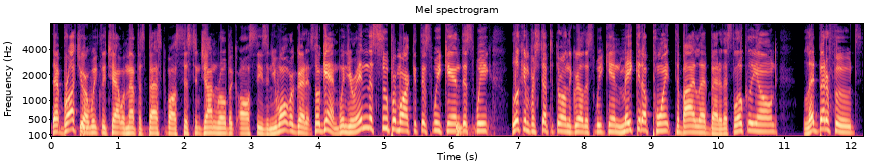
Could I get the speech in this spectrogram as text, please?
that brought you our weekly chat with Memphis basketball assistant John Robic all season. You won't regret it. So again, when you're in the supermarket this weekend, this week, looking for stuff to throw on the grill this weekend, make it a point to buy Ledbetter. That's locally owned, Ledbetter Foods,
